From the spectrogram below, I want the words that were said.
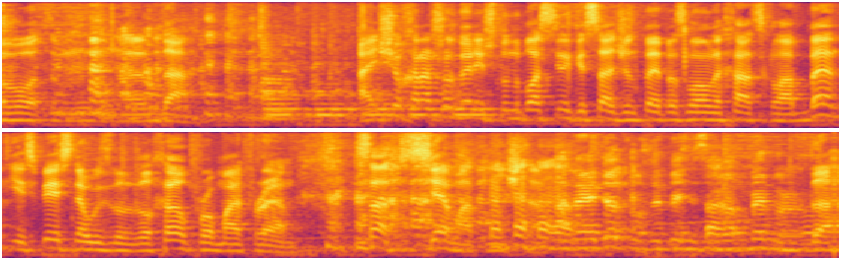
Вот, э, да. А еще хорошо говорит, что на пластинке Sgt. Pepper's Lonely Hearts Club Band есть песня With a Little Help from My Friend. Совсем отлично. Она идет после песни Сарат Пеппер. Да.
